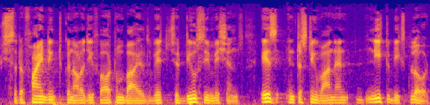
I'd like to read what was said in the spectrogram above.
sort of finding technology for automobiles which reduce emissions is interesting one and need to be explored.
